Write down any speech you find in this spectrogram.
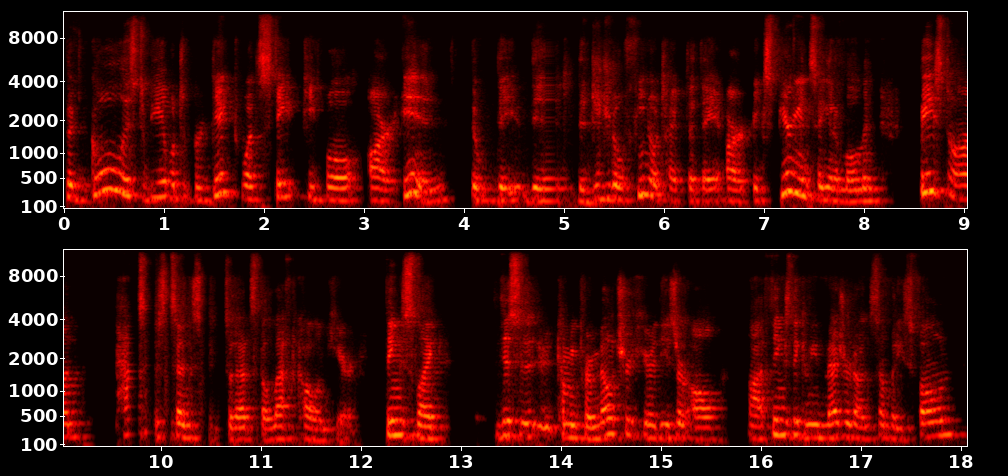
The goal is to be able to predict what state people are in, the, the, the, the digital phenotype that they are experiencing at a moment based on passive sensing. So that's the left column here. Things like this is coming from Melcher here. These are all uh, things that can be measured on somebody's phone.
